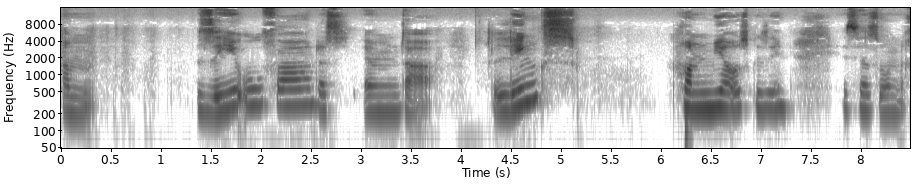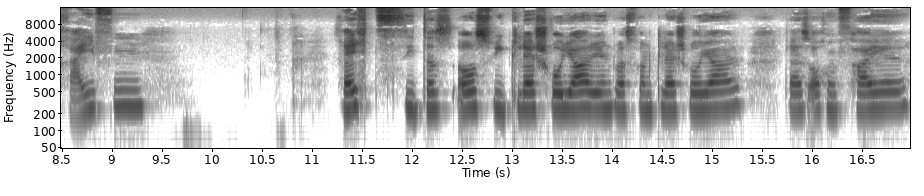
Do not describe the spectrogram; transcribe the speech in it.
am Seeufer. Das ähm, da links von mir aus gesehen ist da so ein Reifen. Rechts sieht das aus wie Clash Royale, irgendwas von Clash Royale. Da ist auch ein Pfeil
